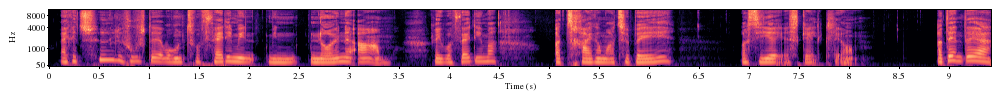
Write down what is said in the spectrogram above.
Og jeg kan tydeligt huske det, hvor hun tog fat i min, min nøgne arm, griber fat i mig, og trækker mig tilbage, og siger, at jeg skal klæde om. Og den der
